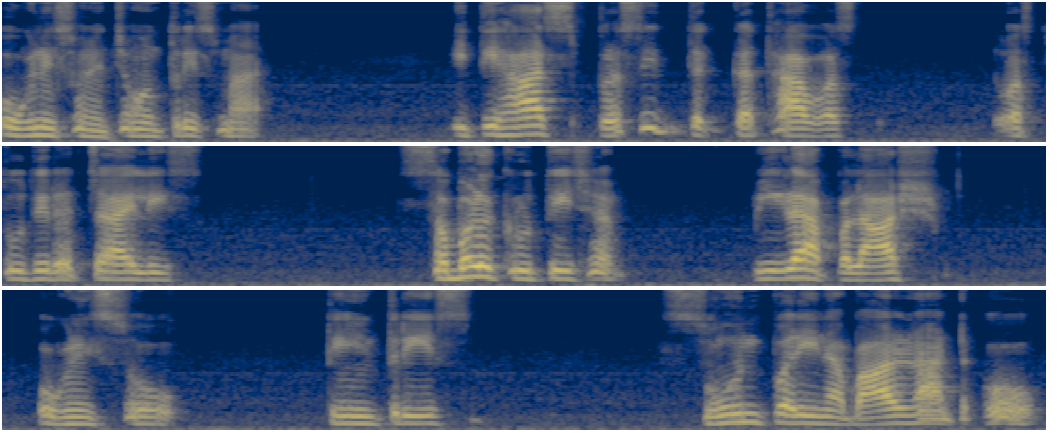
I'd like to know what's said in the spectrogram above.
ઓગણીસો ને ચોત્રીસમાં ઇતિહાસ પ્રસિદ્ધ કથા વસ- વસ્તુથી રચાયેલી સબળ કૃતિ છે. પીળા પલાશ ઓગણીસો તેત્રીસ, સોનપરીના બાળ નાટકો,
